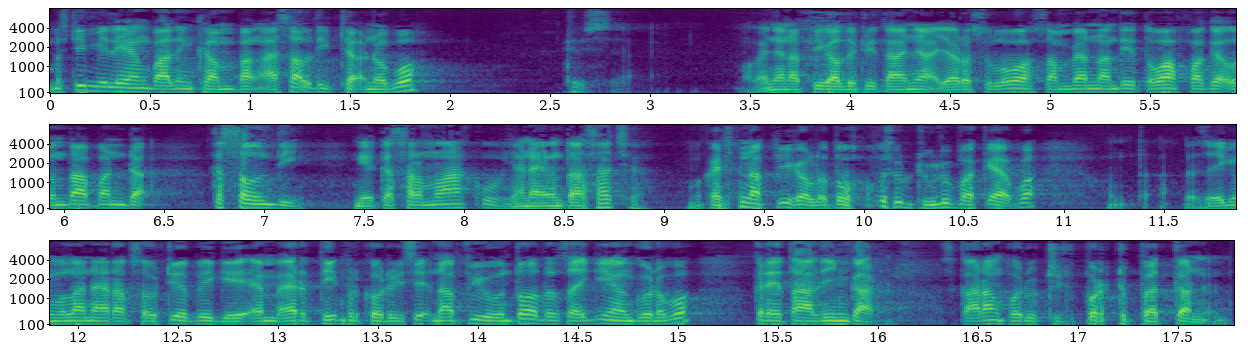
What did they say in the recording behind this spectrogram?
mesti milih yang paling gampang asal tidak nopo dosa. Makanya Nabi kalau ditanya ya Rasulullah sampai nanti tawaf pakai unta apa ndak? Kesel ndi? Nggak kesel melaku, ya naik unta saja. Makanya Nabi kalau tawaf dulu pakai apa? Unta. Terus saya mulai Arab Saudi PG MRT berkoordinasi Nabi unta terus saya nganggo nopo? Kereta lingkar. Sekarang baru diperdebatkan.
